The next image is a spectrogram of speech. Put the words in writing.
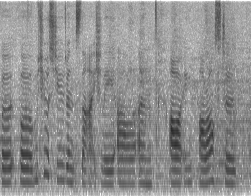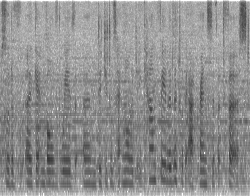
For, for mature students that actually are, um, are, are asked to sort of uh, get involved with um, digital technology can feel a little bit apprehensive at first.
